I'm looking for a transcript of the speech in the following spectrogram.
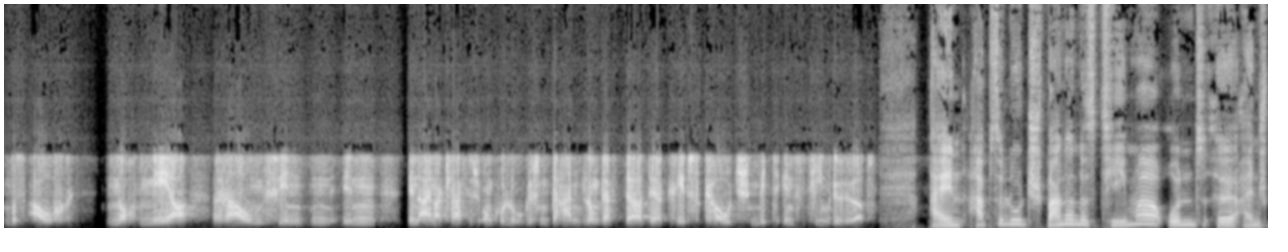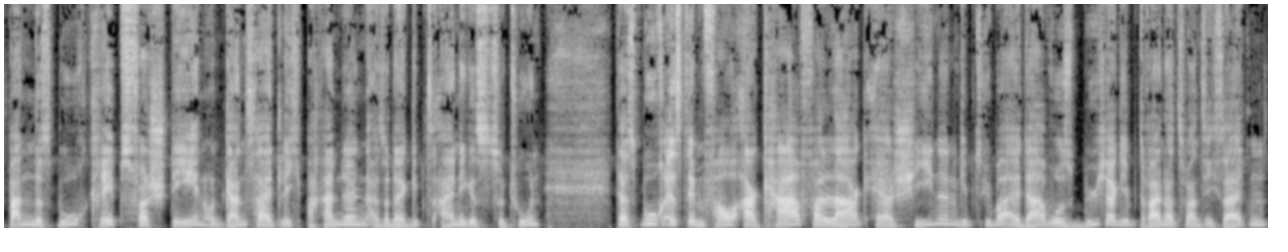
muss auch noch mehr Raum finden in, in einer klassisch onkologischen Behandlung, dass der, der Krebscoach mit ins Team gehört. Ein absolut spannendes Thema und äh, ein spannendes Buch, Krebs verstehen und ganzheitlich behandeln. Also da gibt's einiges zu tun. Das Buch ist im VAK Verlag erschienen, gibt's überall da, wo es Bücher gibt, 320 Seiten.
